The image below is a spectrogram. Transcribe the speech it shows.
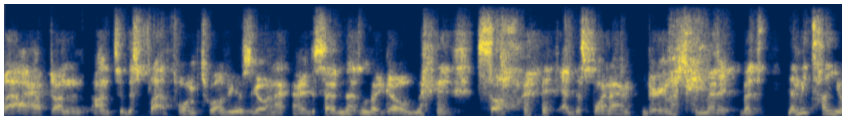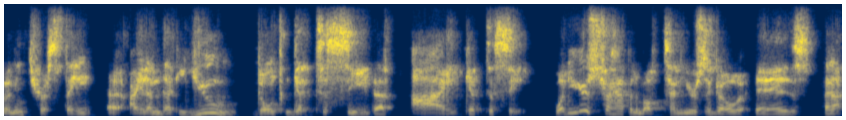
I have done onto this platform 12 years ago, and I, I decided not to let go. so at this point, I'm very much committed. But let me tell you an interesting uh, item that you don't get to see that I get to see. What used to happen about 10 years ago is, and I,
